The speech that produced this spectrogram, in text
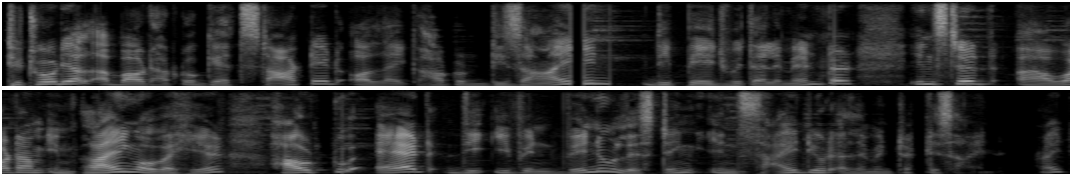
tutorial about how to get started or like how to design the page with Elementor. Instead, uh, what I'm implying over here, how to add the event venue listing inside your Elementor design, right?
